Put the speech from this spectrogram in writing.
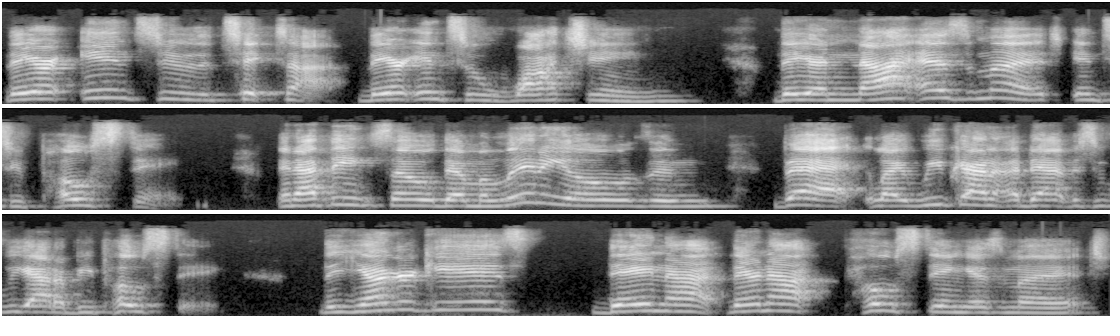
They are into the TikTok. They're into watching they are not as much into posting. And I think so the millennials and back, like we've kind of adapted to we gotta be posting. The younger kids, they're not, they're not posting as much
